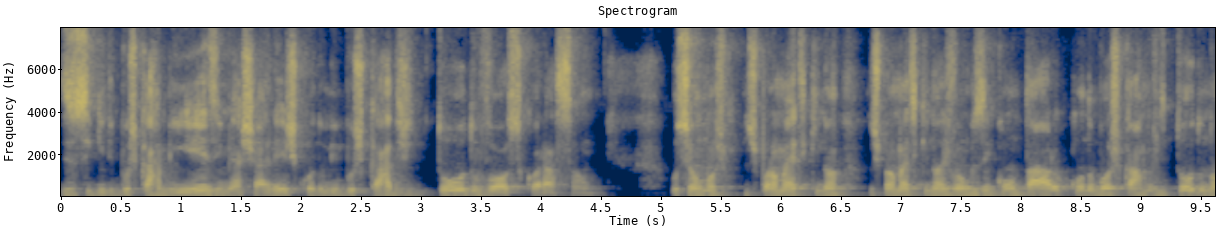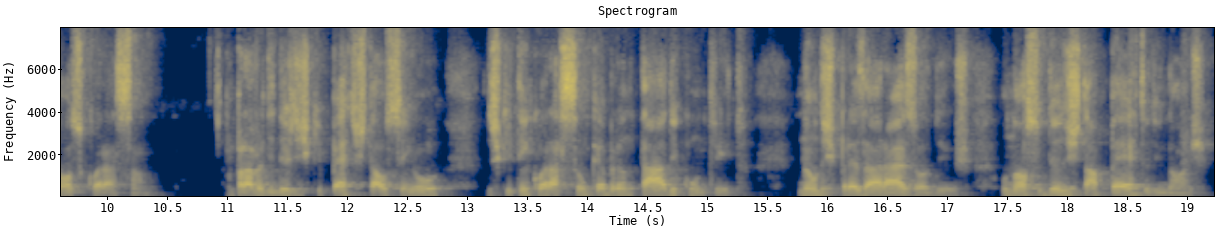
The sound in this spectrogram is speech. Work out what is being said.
diz o seguinte: Buscar-me-eis e me achareis quando me buscardes de todo o vosso coração. O Senhor nos promete que nós, nos promete que nós vamos encontrá-lo quando buscarmos de todo o nosso coração. A palavra de Deus diz que perto está o Senhor, diz que tem coração quebrantado e contrito. Não desprezarás, ó Deus. O nosso Deus está perto de nós.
